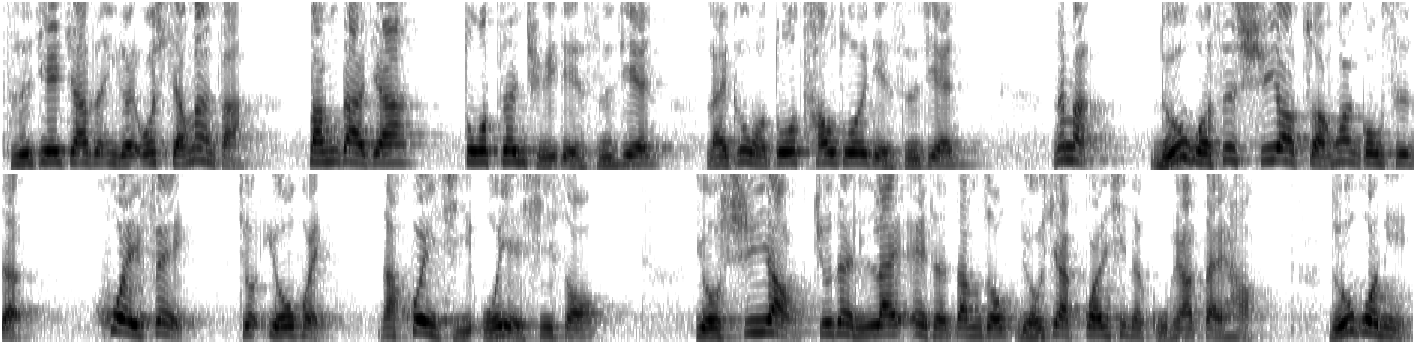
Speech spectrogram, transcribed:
直接加赠一个，我想办法帮大家多争取一点时间，来跟我多操作一点时间。那么，如果是需要转换公司的会费就优惠，那会期我也吸收。有需要就在 Line at 当中留下关心的股票代号。如果你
